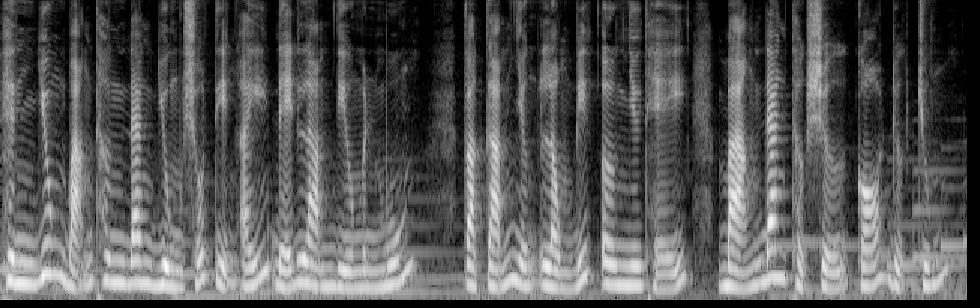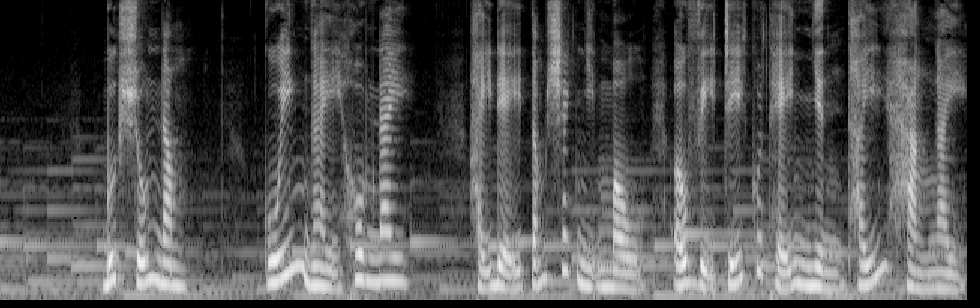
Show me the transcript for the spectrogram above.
Hình dung bản thân đang dùng số tiền ấy để làm điều mình muốn và cảm nhận lòng biết ơn như thể bạn đang thực sự có được chúng. Bước số 5 Cuối ngày hôm nay hãy để tấm sách nhiệm màu ở vị trí có thể nhìn thấy hàng ngày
